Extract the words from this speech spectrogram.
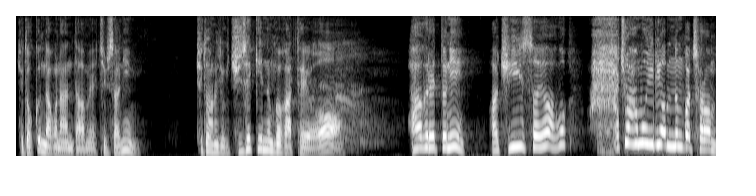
기도 끝나고 난 다음에 집사님 기도하는 저기 쥐 새끼 있는 것 같아요. 아 그랬더니 아, 쥐 있어요? 하고 아주 아무 일이 없는 것처럼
